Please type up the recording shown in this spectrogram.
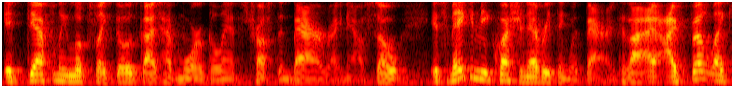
it definitely looks like those guys have more Gallant's trust than Barron right now. So it's making me question everything with Barron because I, I felt like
